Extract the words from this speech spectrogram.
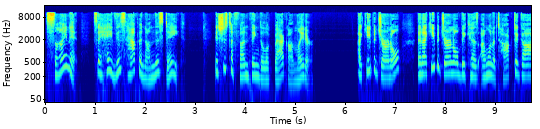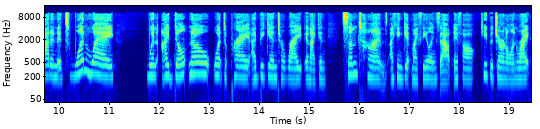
sign it, Say, hey, this happened on this date. It's just a fun thing to look back on later. I keep a journal, and I keep a journal because I want to talk to God, and it's one way when I don't know what to pray, I begin to write, and I can sometimes I can get my feelings out if I'll keep a journal and write.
